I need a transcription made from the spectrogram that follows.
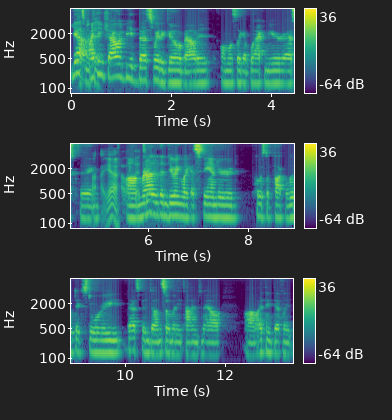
Yeah, I think that would be the best way to go about it. Almost like a Black Mirror esque thing. Uh, yeah. Like um, that too. rather than doing like a standard post apocalyptic story. That's been done so many times now. Um, I think definitely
